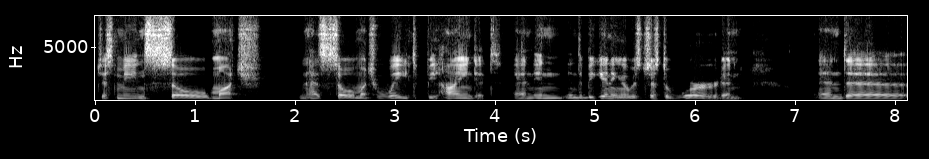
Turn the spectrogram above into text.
just means so much and has so much weight behind it and in in the beginning it was just a word and and uh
